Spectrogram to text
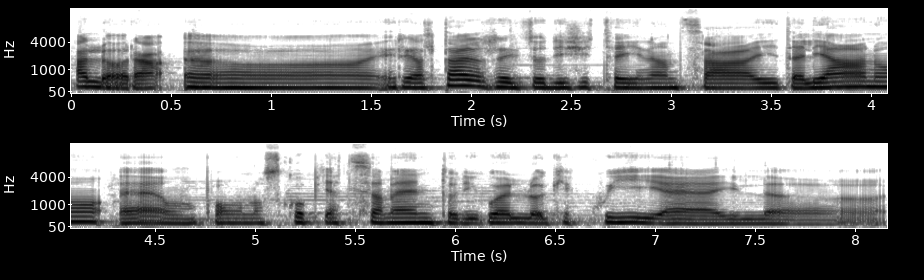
Allora, in realtà il reddito di cittadinanza italiano è un po' uno scopiazzamento di quello che qui è il,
